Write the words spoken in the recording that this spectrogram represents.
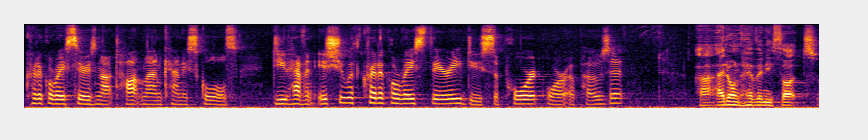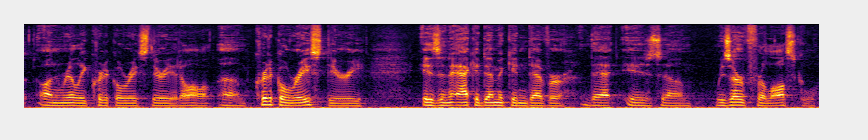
critical race theory is not taught in Loudoun County schools. Do you have an issue with critical race theory? Do you support or oppose it? I don't have any thoughts on really critical race theory at all. Um, critical race theory is an academic endeavor that is um, reserved for law school.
